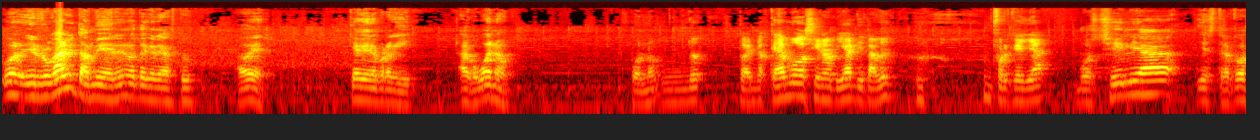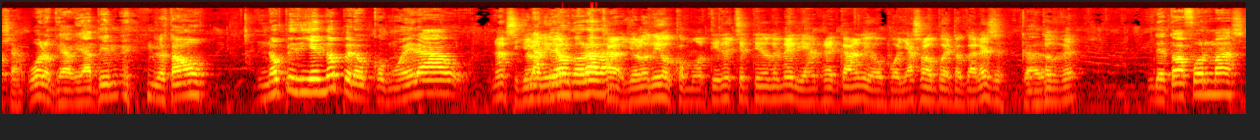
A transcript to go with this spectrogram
Bueno, y Rugani también, ¿eh? No te creas tú. A ver. ¿Qué viene por aquí? ¿Algo bueno? Pues no. No. Pues nos quedamos sin Aviati también. Porque ya. Boschilia y esta cosa. Bueno, que había lo estábamos no pidiendo, pero como era No, si yo La lo digo. peor dorada. Claro, yo lo digo, como tiene 82 de media en Recan, digo, pues ya solo puede tocar ese. Claro. Entonces, De todas formas,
